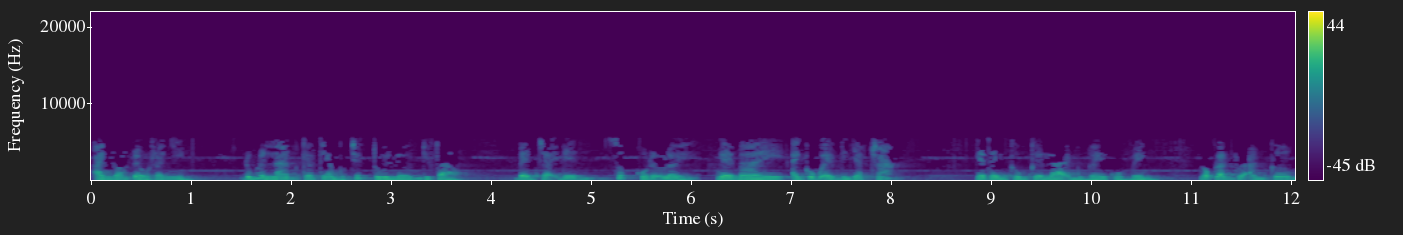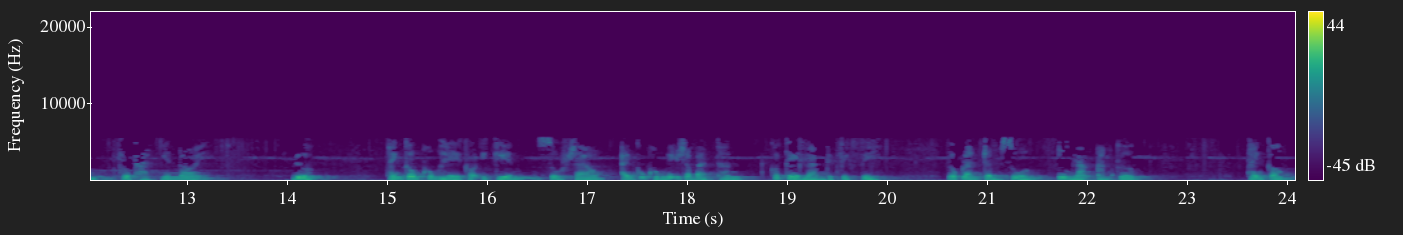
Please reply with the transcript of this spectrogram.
anh ngó đầu ra nhìn. Đúng là Lan kéo theo một chiếc túi lớn đi vào. Bèn chạy đến, giúp cô đỡ lấy. Ngày mai anh cùng em đi nhặt rác. Nghe Thành công kể lại một ngày của mình, Ngọc Lan vừa ăn cơm, vừa thản nhiên nói. Được, Thành công không hề có ý kiến, dù sao anh cũng không nghĩ ra bản thân có thể làm được việc gì. Ngọc Lan trầm xuống, im lặng ăn cơm. Thành công,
